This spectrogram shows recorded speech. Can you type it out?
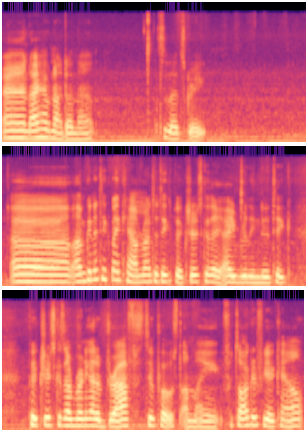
and I have not done that, so that's great. Uh, I'm gonna take my camera to take pictures because I, I really need to take pictures because I'm running out of drafts to post on my photography account.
